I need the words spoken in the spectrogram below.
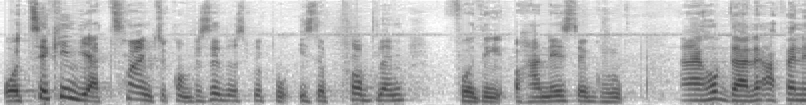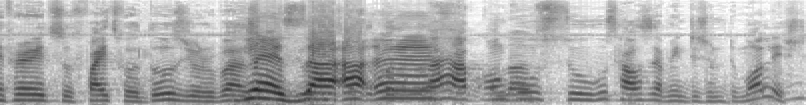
or taking their time to compensate those people is a problem for the Ohanaeze group. And I hope that Afenifere to fight for those Yorubas. Yes, Those- uh, uh, I uh, have uncles too whose houses have been demolished.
